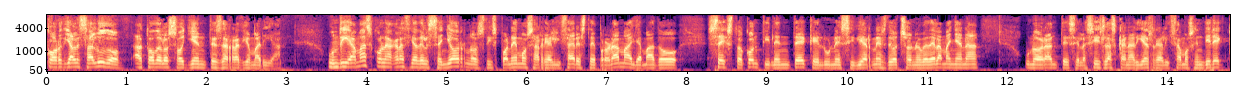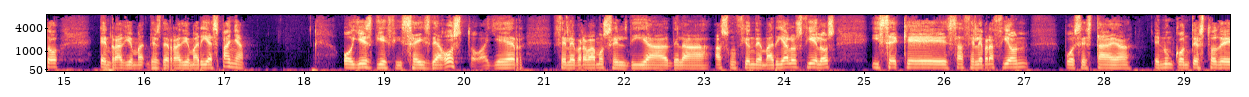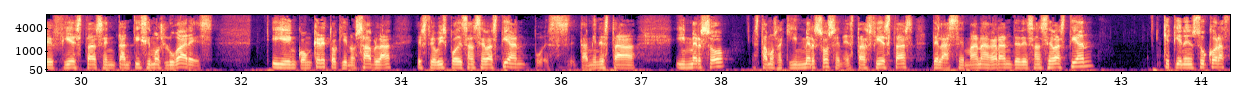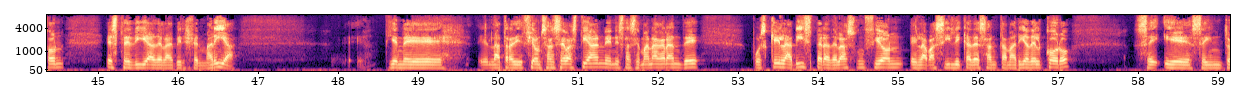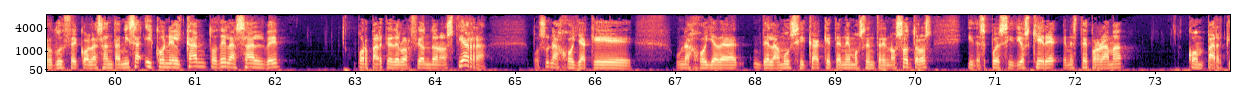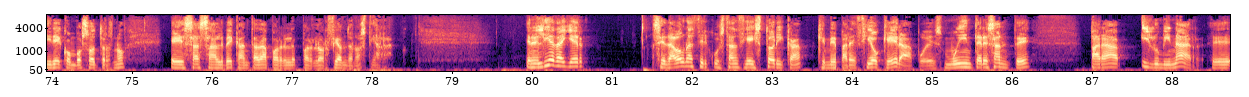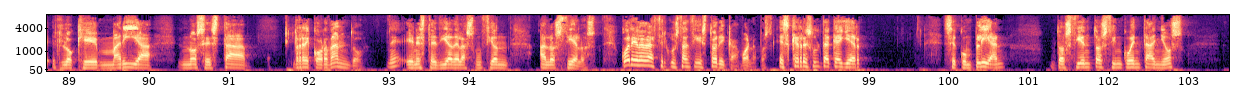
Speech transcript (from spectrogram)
Cordial saludo a todos los oyentes de Radio María. Un día más, con la gracia del Señor, nos disponemos a realizar este programa llamado Sexto Continente, que lunes y viernes de 8 a 9 de la mañana, una hora antes en las Islas Canarias, realizamos en directo en Radio, desde Radio María España. Hoy es 16 de agosto. Ayer celebrábamos el día de la Asunción de María a los cielos y sé que esa celebración pues está en un contexto de fiestas en tantísimos lugares y en concreto quien nos habla, este obispo de San Sebastián, pues también está inmerso, estamos aquí inmersos en estas fiestas de la Semana Grande de San Sebastián, que tiene en su corazón este día de la Virgen María. Eh, Tiene en la tradición San Sebastián en esta Semana Grande, pues que la víspera de la Asunción en la Basílica de Santa María del Coro se, eh, se introduce con la Santa Misa y con el canto de la salve por parte del Orfeón Donostiarra. Pues una joya que una joya de, la música que tenemos entre nosotros y después, si Dios quiere, en este programa compartiré con vosotros, ¿no? Esa salve cantada por el, por el Orfeón Donostiarra. En el día de ayer se daba una circunstancia histórica que me pareció que era, pues, muy interesante para iluminar eh, lo que María nos está recordando ¿eh? en este día de la Asunción a los cielos. ¿Cuál era la circunstancia histórica? Bueno, pues es que resulta que ayer se cumplían 250 años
